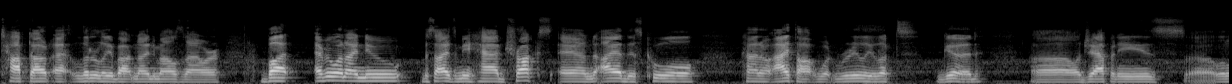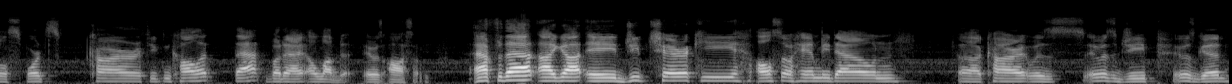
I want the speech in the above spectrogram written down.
topped out at literally about 90 miles an hour. But everyone I knew besides me had trucks, and I had this cool kind of, I thought, what really looked good uh, Japanese uh, little sports car, if you can call it that, but I, I loved it. It was awesome. After that, I got a Jeep Cherokee, also hand-me-down uh, car. It was it was a Jeep. It was good.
